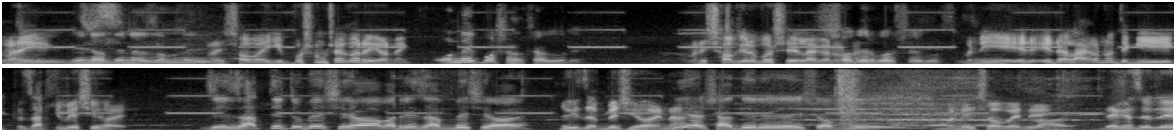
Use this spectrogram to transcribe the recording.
মানে বিনোদনের জন্য। মানে সবাই কি প্রশংসা করে অনেক। অনেক প্রশংসা করে। মানে শখের বসে লাগানো। শখের বসে মানে এটা লাগানোতে কি একটু যাত্রী বেশি হয়? জি যাত্রী একটু বেশি হয় আবার রিজার্ভ বেশি হয়। রিজার্ভ বেশি হয় না? বিয়ে শাদির এইসব মানে সবাই নেই। দেখেছে যে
